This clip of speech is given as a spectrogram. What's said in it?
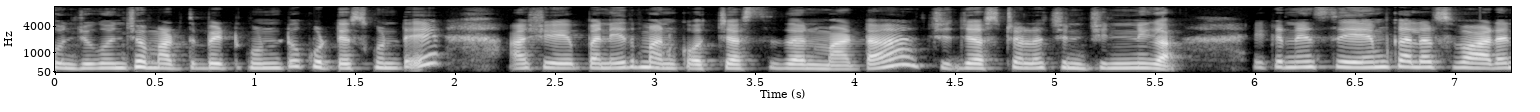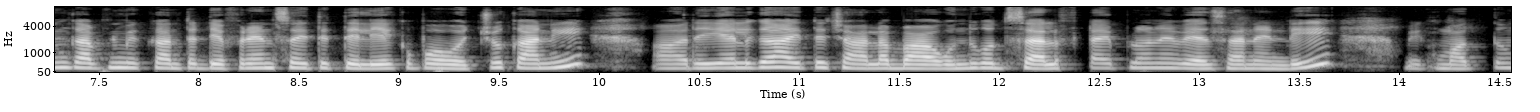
కొంచెం కొంచెం మడత పెట్టుకుంటూ కుట్టేసుకుంటే ఆ షేప్ అనేది మనకు వచ్చేస్తుంది అనమాట జస్ట్ అలా చిన్న చిన్నగా. ఇక్కడ నేను సేమ్ కలర్స్ వాడాను కాబట్టి మీకు అంత డిఫరెన్స్ అయితే తెలియకపోవచ్చు. కానీ రియల్గా అయితే చాలా బాగుంది. కొంచెం సెల్ఫ్ టైప్లోనే వేసానండి మీకు మొత్తం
